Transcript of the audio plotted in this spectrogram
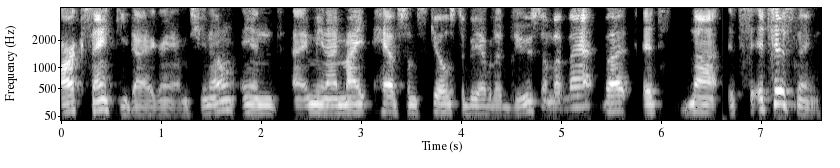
arc Sankey diagrams, you know? And I mean, I might have some skills to be able to do some of that, but it's not, it's, it's his thing.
